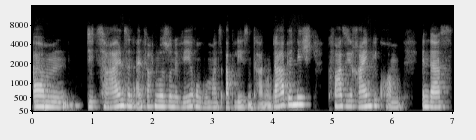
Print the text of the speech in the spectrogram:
ähm, die Zahlen sind einfach nur so eine Währung, wo man es ablesen kann. Und da bin ich quasi reingekommen in das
